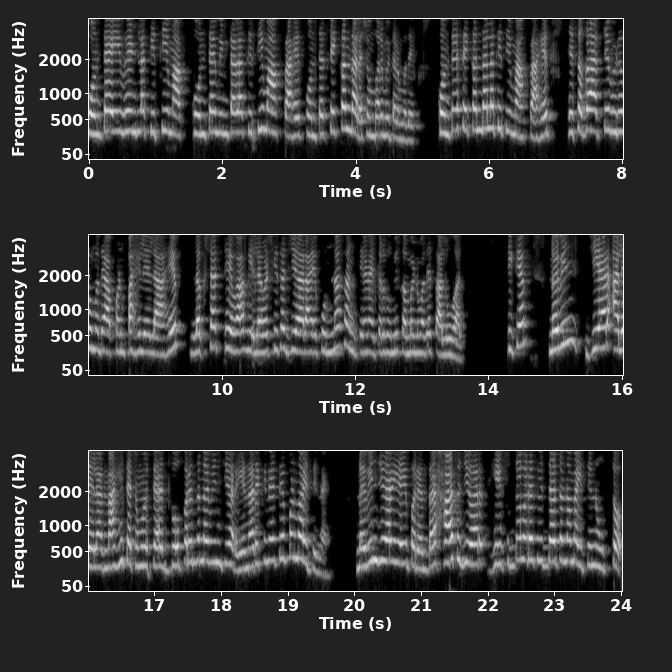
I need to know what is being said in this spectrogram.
कोणत्या इव्हेंटला किती मार्क्स कोणत्या मिनिटाला किती मार्क्स आहेत कोणत्या सेकंदाला शंभर मीटरमध्ये कोणत्या सेकंदाला किती मार्क्स आहेत हे सगळं आजच्या व्हिडिओमध्ये आपण पाहिलेलं आहे. लक्षात ठेवा गेल्या वर्षीचा जी आर आहे पुन्हा सांगते नाहीतर तुम्ही कमेंटमध्ये चालू व्हाल. ठीक आहे? नवीन जी आर आलेला नाही त्याच्यामुळे त्या जोपर्यंत नवीन जी आर येणार आहे की नाही ते पण माहिती नाही. नवीन जी आर येईपर्यंत हाच जी आर हे सुद्धा बऱ्याच विद्यार्थ्यांना माहिती नव्हतं.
